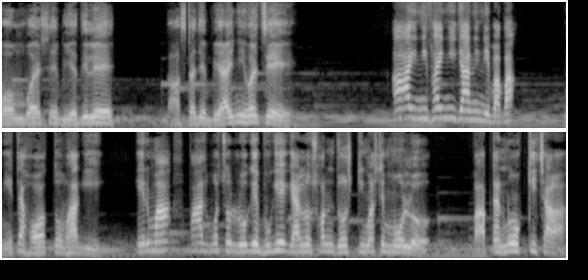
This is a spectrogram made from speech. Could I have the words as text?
কম বয়সে বিয়ে দিলে কাজটা যে বেআইনি হয়েছে? আইনি ফাইনি জানি নে বাবা, মেয়েটা হতভাগী। এর মা পাঁচ বছর রোগে ভুগে গেল সন জ্যৈষ্ঠী মাসে মরল। বাপটা নক্কি ছাড়া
